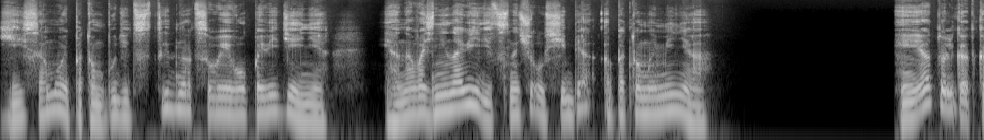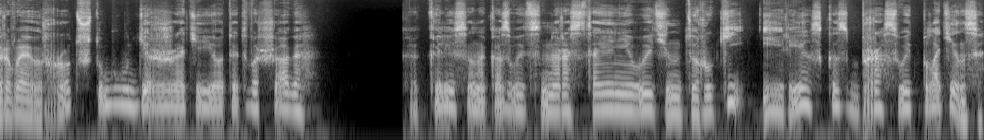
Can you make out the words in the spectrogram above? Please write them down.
Ей самой потом будет стыдно от своего поведения — и она возненавидит сначала себя, а потом и меня. И я только открываю рот, чтобы удержать ее от этого шага, как Элисон оказывается на расстоянии вытянутой руки и резко сбрасывает полотенце.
